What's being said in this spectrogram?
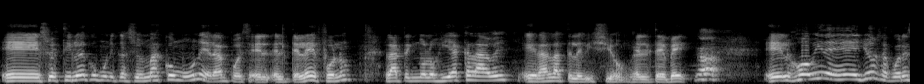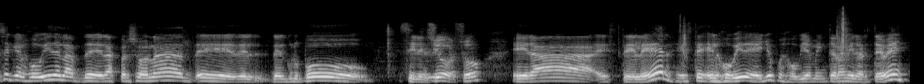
Eh, su estilo de comunicación más común era pues el, teléfono, la tecnología clave era la televisión, el TV. Ah. El hobby de ellos, acuérdense que el hobby de, las personas del, grupo silencioso era este, leer. Este, el hobby de ellos, pues obviamente era mirar TV.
